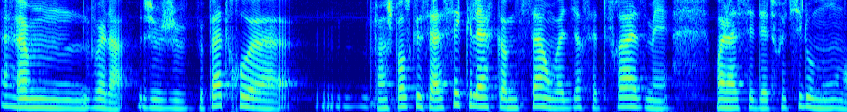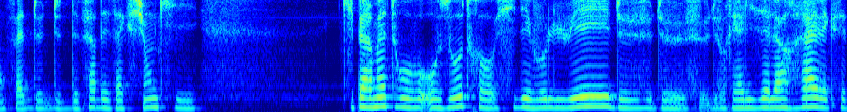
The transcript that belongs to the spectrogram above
voilà, je ne peux pas trop Enfin, je pense que c'est assez clair comme ça, on va dire cette phrase, mais voilà, c'est d'être utile au monde en fait, de, de, faire des actions qui qui permettent aux, autres aussi d'évoluer, de, de, réaliser leurs rêves, etc.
